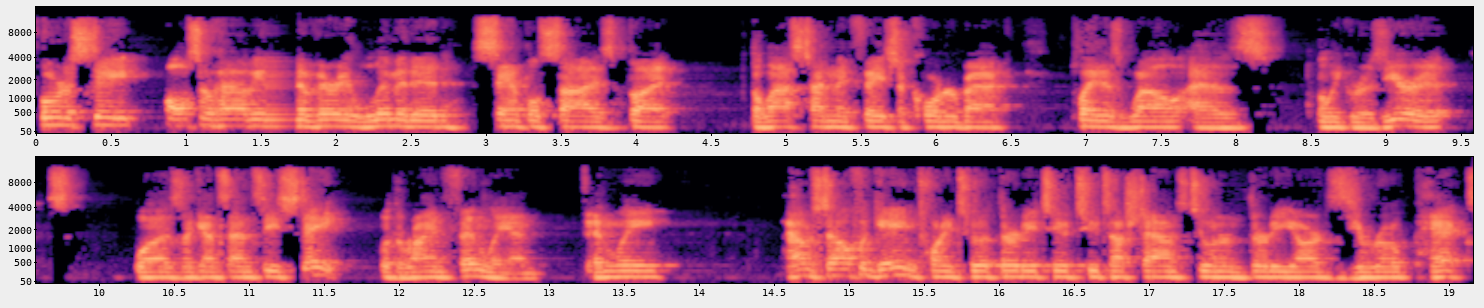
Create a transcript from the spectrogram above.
Florida State also having a very limited sample size, but the last time they faced a quarterback played as well as Malik Rosier was against NC State with Ryan Finley, and Finley had himself a game 22 to 32, two touchdowns, 230 yards, zero picks.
